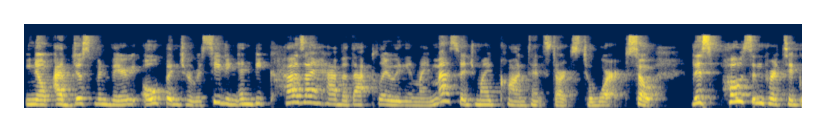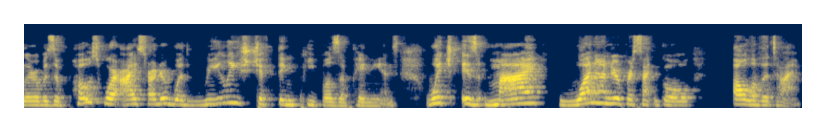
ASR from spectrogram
you know, I've just been very open to receiving and because I have that clarity in my message, my content starts starts to work. So this post in particular was a post where I started with really shifting people's opinions, which is my 100% goal all of the time.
